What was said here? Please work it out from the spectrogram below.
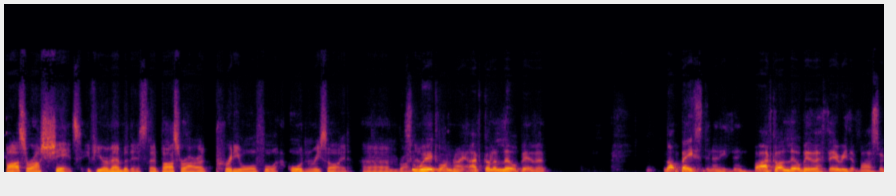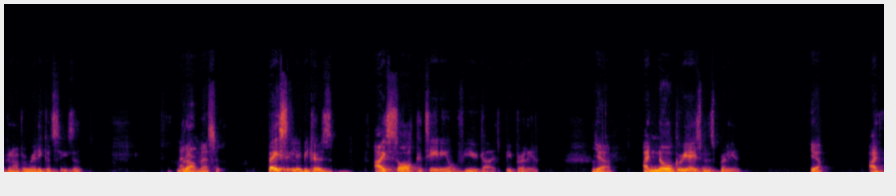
Barca are shit. If you remember this, though, Barca are a pretty awful, ordinary side. Um, right, it's a now. weird one, right? I've got a little bit of a not based in anything, but I've got a little bit of a theory that Barca are going to have a really good season. And Without Messi. Basically, because I saw Coutinho for you guys be brilliant. Yeah. I know Griezmann's brilliant. Yeah. I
